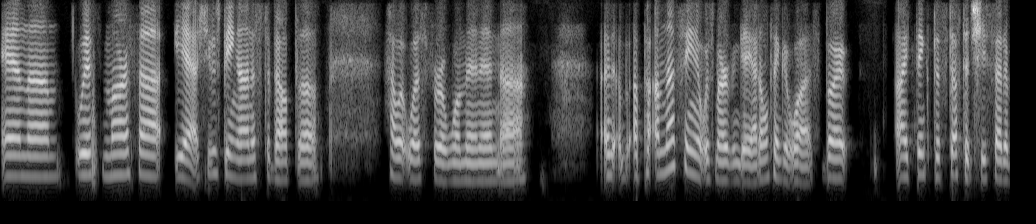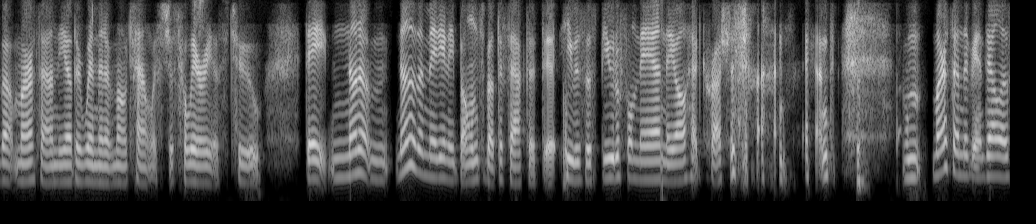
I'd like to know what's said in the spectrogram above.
And um, with Martha, yeah, she was being honest about the how it was for a woman. And uh, I'm not saying it was Marvin Gaye. I don't think it was, but I think the stuff that she said about Martha and the other women of Motown was just hilarious too. they none of them none of them made any bones about the fact that the, he was this beautiful man they all had crushes on and Martha and the Vandellas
